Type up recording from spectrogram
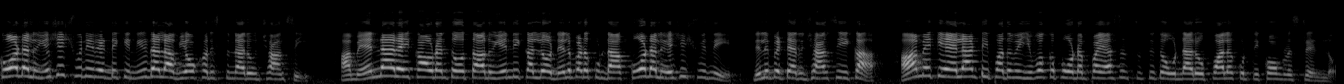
కోడలు యశస్విని రెడ్డికి నీడలా వ్యవహరిస్తున్నారు ఝాన్సీ. ఆమె ఎన్ఆర్ఐ కావడంతో తాను ఎన్నికల్లో నిలబడకుండా కోడలు యశస్విని నిలబెట్టారు ఝాన్సీ. ఇక ఆమెకే ఎలాంటి పదవి ఇవ్వకపోవడంపై అసంతృప్తితో ఉన్నారు పాలకుర్తి కాంగ్రెస్ శ్రేణులు.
